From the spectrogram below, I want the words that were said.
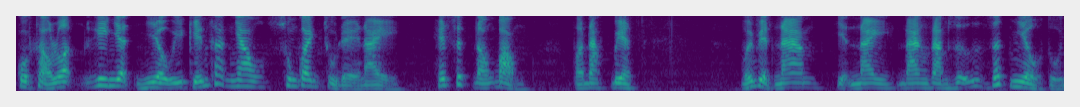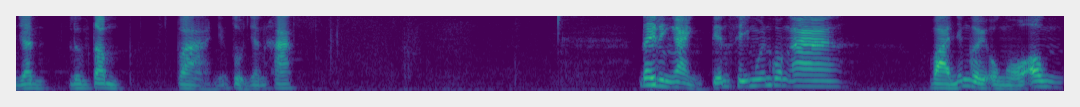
Cuộc thảo luận ghi nhận nhiều ý kiến khác nhau xung quanh chủ đề này hết sức nóng bỏng và đặc biệt với Việt Nam hiện nay đang giam giữ rất nhiều tù nhân lương tâm và những tù nhân khác. Đây là hình ảnh tiến sĩ Nguyễn Quang A và những người ủng hộ ông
